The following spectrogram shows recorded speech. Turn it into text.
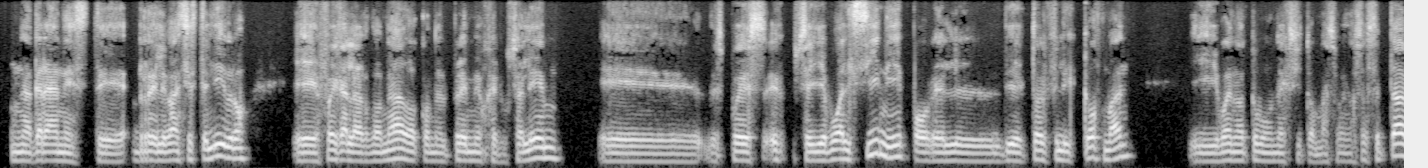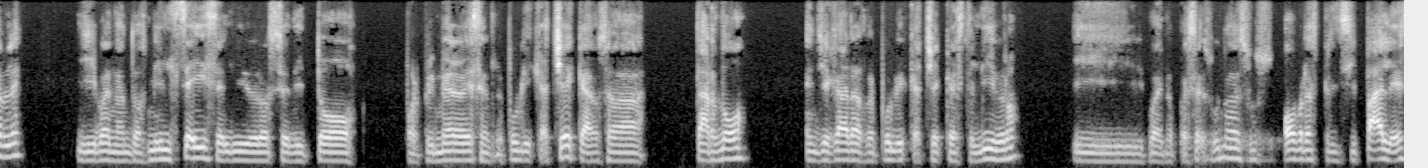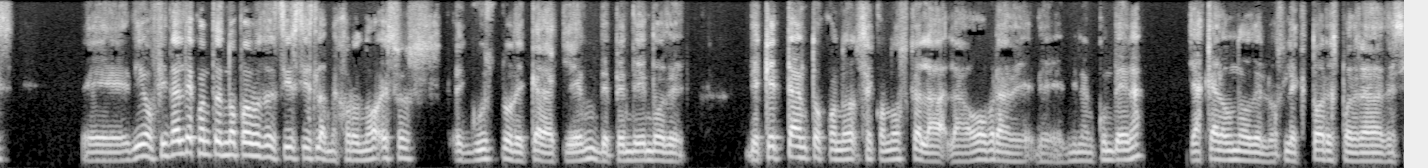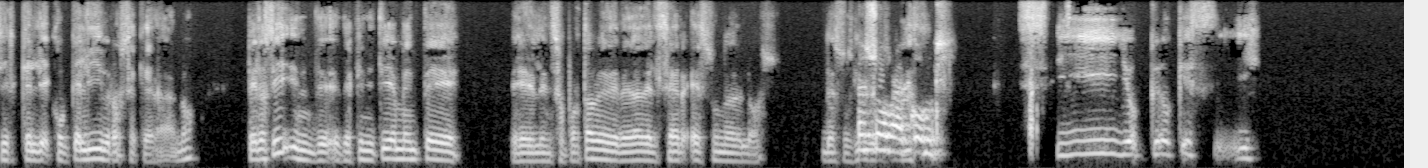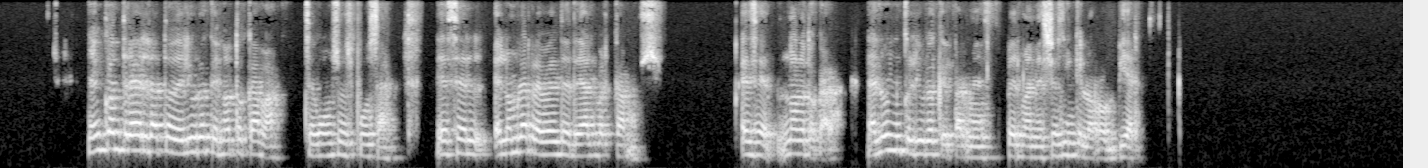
una gran este, relevancia este libro. Eh, fue galardonado con el premio Jerusalén. Eh, después se llevó al cine por el director Philip Kaufman. Y bueno, tuvo un éxito más o menos aceptable. Y bueno, en 2006 el libro se editó por primera vez en República Checa, o sea, tardó en llegar a República Checa este libro. Y bueno, pues es una de sus obras principales. Eh, digo, final de cuentas no podemos decir si es la mejor o no, eso es el gusto de cada quien, dependiendo de, de qué tanto se conozca la, la obra de, de Milan Kundera. Ya cada uno de los lectores podrá decir qué, con qué libro se queda, ¿no? Pero sí, de- definitivamente El insoportable debilidad del ser es uno de los de sus libros obra más-. Sí, yo creo que sí. Ya encontré el dato del libro que no tocaba, según su esposa. Es el, el hombre rebelde de Albert Camus. Ese no lo tocaba. Era el único libro que permaneció sin que lo rompiera.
